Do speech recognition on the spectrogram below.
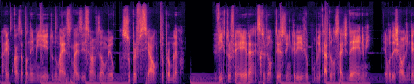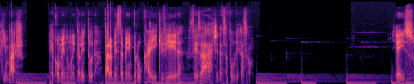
Aí por causa da pandemia e tudo mais, mas isso é uma visão meio superficial do problema. Victor Ferreira escreveu um texto incrível publicado no site The Enemy. Eu vou deixar o link aqui embaixo. Recomendo muito a leitura. Parabéns também para o Kaique Vieira, fez a arte dessa publicação. E é isso.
